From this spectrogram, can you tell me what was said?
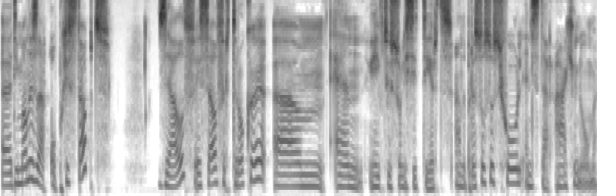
Uh, die man is daar opgestapt zelf. Hij is zelf vertrokken um, en heeft gesolliciteerd aan de Brusselse school en is daar aangenomen.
